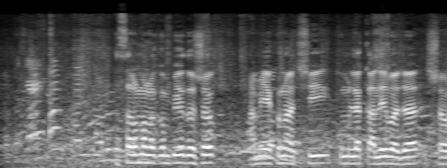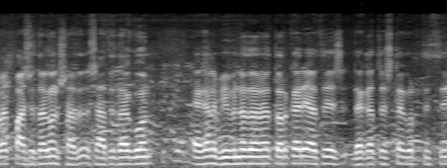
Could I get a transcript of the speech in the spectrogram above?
আসসালামু আলাইকুম, প্রিয় দর্শক। আমি এখন আছি কুমিল্লা কালীবাজার সবাই পাশে থাকুন, সাথে সাথে থাকুন। এখানে বিভিন্ন ধরনের তরকারি আছে, দেখার চেষ্টা করতেছি।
